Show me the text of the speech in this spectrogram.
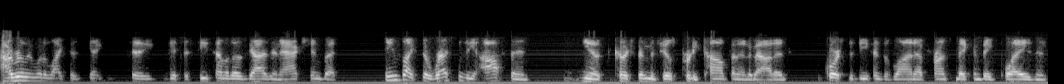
I really would have liked to get to get to see some of those guys in action, but seems like the rest of the offense, you know, Coach Pittman feels pretty confident about it. Of course, the defensive line up front's making big plays, and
